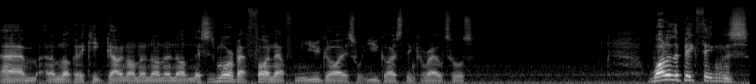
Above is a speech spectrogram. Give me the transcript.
um, and I'm not going to keep going on and on and on. This is more about finding out from you guys what you guys think of rail tours. One of the big things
